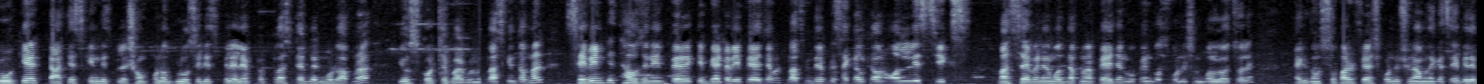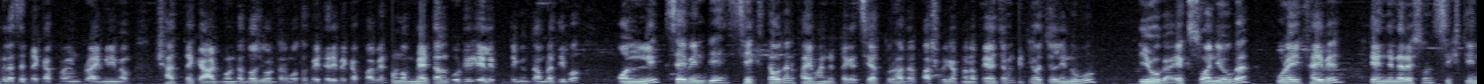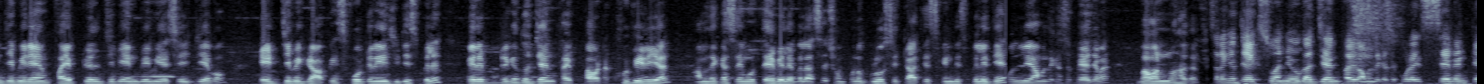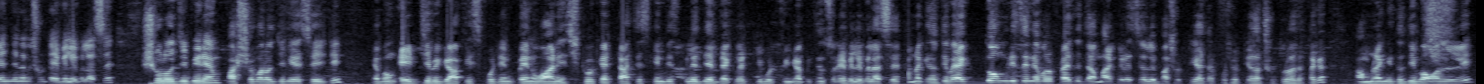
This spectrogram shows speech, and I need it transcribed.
two K touch screen display সম্পূর্ণ glossy display laptop plus tablet মোডও আপনারা ইউজ করতে পারবেন। প্লাস কিন্তু আপনার সেভেন্টি থাউজেন্ড এমপের একটি ব্যাটারি পেয়ে যাবেন। প্লাস কিন্তু আপনি সাইকেল কাউন্ট অনলি সিক্স বা সেভেনের মধ্যে আপনারা পেয়ে যান। ওপেন বক্স কন্ডিশন বললেও চলে। একদম সুপার ফ্রেশ কন্ডিশনে আমাদের কাছে অ্যাভেলেবেল আছে। ব্যাকআপ পাবেন প্রায় মিনিমাম সাত থেকে আট ঘণ্টা, দশ ঘণ্টার মতো ব্যাটারি ব্যাকআপ পাবেন। কোনো মেটাল বডির ইলেকট্রিক কিন্তু আমরা দিব only seventy six thousand five hundred টাকা ছিয়াত্তর হাজার পাঁচশো টাকা আপনারা পেয়ে যাবেন। এটি হচ্ছে Lenovo Yoga X one Yoga four i ফাইভের ten generation sixteen GB RAM five twelve GB এনবিএমি SSD এবং eight GB graphics fourteen inch display এর কিন্তু জেন ফাইভ পাওয়াটা খুবই রিয়ার আমাদের কাছে এই মুহূর্তে অ্যাভেলেবেল আছে সম্পূর্ণ গ্লোসি টাচ স্ক্রিন ডিসপ্লে দিয়ে। অনলি আমাদের কাছে পেয়ে যাবেন বাবান্ন হাজার এছাড়া কিন্তু X one Yoga Gen five আমাদের কাছে পুরো সেভেন টেন জেনারেশনটা অ্যাভেলেবেল আছে। ষোলো জিবি র্যাম পাঁচশো বারো জিবি এসএইচডি এবং eight GB graphics fourteen point one inch two K touch screen display দিয়ে backlight keyboard fingerprint sensor available আছে। আমরা কিন্তু দিব একদম রিজনেবল প্রাইসে যা মার্কেটে সেলে বাষট্টি হাজার, পঁয়ষট্টি হাজার, সত্তর হাজার টাকা, আমরা কিন্তু দিব অনলি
